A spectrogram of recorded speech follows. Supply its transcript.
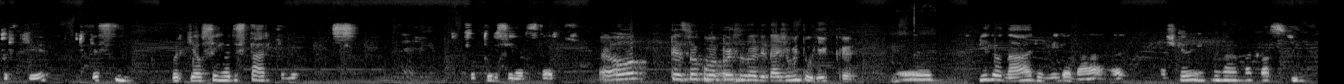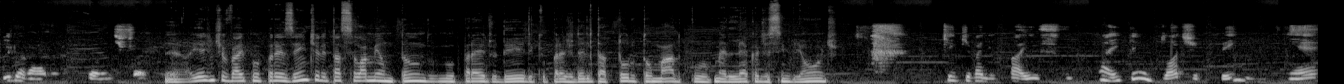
Por quê? Porque sim. Porque é o Senhor Stark, né? O futuro Senhor Stark. É uma pessoa com uma personalidade muito rica. É, bilionário, milionário. é, Acho que ele entra na, na classe de bilionário. Realmente. É, aí a gente vai pro presente, ele tá se lamentando no prédio dele, que o prédio dele tá todo tomado por meleca de simbionte. Quem que vai limpar isso? Aí tem um plot bem. É.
